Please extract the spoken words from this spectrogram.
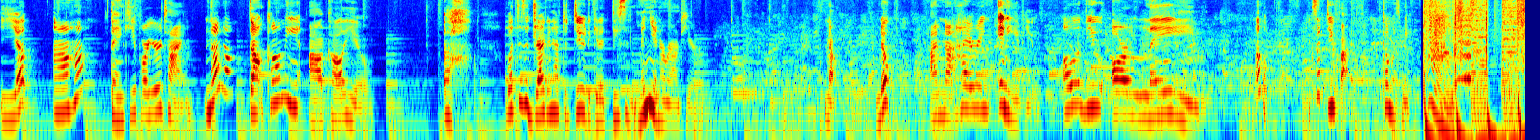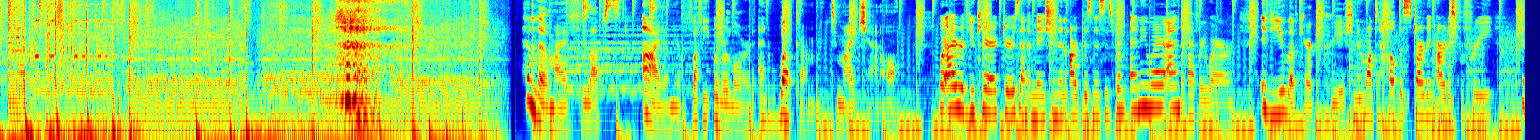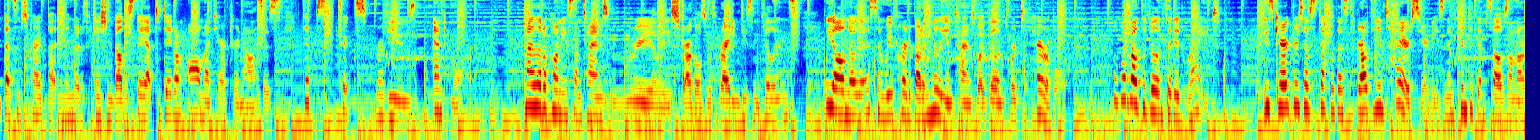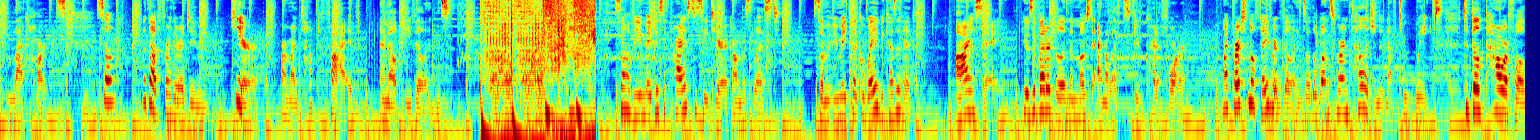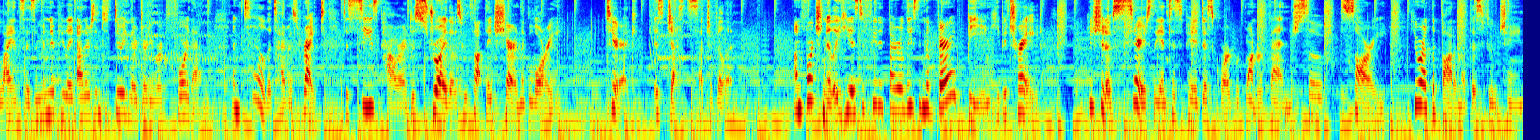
Yep. Uh huh. Thank you for your time. No, no, don't call me. I'll call you. Ugh. What does a dragon have to do to get a decent minion around here? No. Nope. I'm not hiring any of you. All of you are lame. Oh, except you five. Come with me. Hello, my fluffs. I am your fluffy overlord, and welcome to my channel, where I review characters, animation, and art businesses from anywhere and everywhere. If you love character creation and want to help a starving artist for free, hit that subscribe button and notification bell to stay up to date on all my character analysis, tips, tricks, reviews, and more. My Little Pony sometimes really struggles with writing decent villains. We all know this, and we've heard about a million times what villains were terrible. But what about the villains that did right? These characters have stuck with us throughout the entire series and imprinted themselves on our black hearts. So, without further ado, here are my top 5 MLP villains. Some of you may be surprised to see Tirek on this list. Some of you may click away because of it. I say he was a better villain than most analysts give credit for. My personal favorite villains are the ones who are intelligent enough to wait, to build powerful alliances and manipulate others into doing their dirty work for them, until the time is right to seize power and destroy those who thought they'd share in the glory. Tirek is just such a villain. Unfortunately, he is defeated by releasing the very being he betrayed. He should have seriously anticipated Discord would want revenge, so sorry, you are at the bottom of this food chain.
